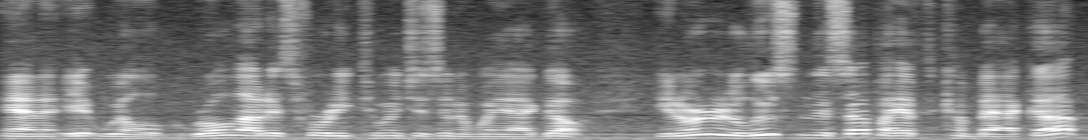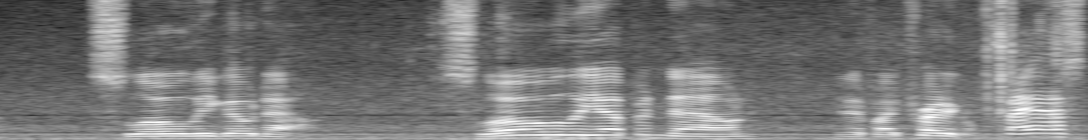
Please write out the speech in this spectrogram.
and it will roll out its 42 inches and away I go. In order to loosen this up, I have to come back up, slowly go down. Slowly up and down, and if I try to go fast,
